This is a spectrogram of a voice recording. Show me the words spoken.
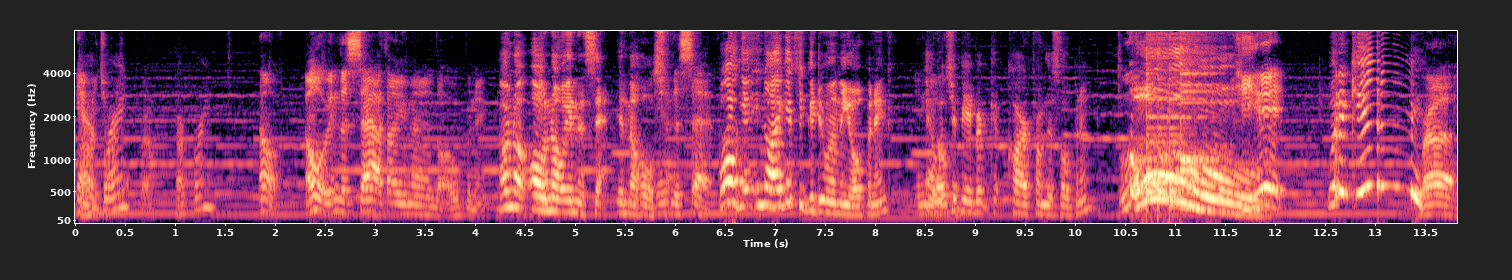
Can't Darkrai? bro. Darkrai? No. Oh. oh, in the set. I thought you meant in the opening. Oh no! Oh no! In the set. In the whole set. In the set. Well, okay, no, I guess you could do in the opening. In Yeah, the what's your favorite card from this opening? Ooh, Oh! He hit, What a cutie! bruh.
